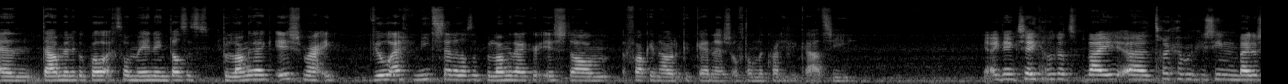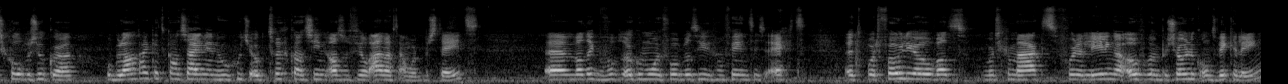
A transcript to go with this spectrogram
En daarom ben ik ook wel echt van mening dat het belangrijk is. Maar ik wil eigenlijk niet stellen dat het belangrijker is dan vakinhoudelijke kennis of dan de kwalificatie. Ja, ik denk zeker ook dat wij uh, terug hebben gezien bij de schoolbezoeken hoe belangrijk het kan zijn en hoe goed je ook terug kan zien als er veel aandacht aan wordt besteed. Uh, wat ik bijvoorbeeld ook een mooi voorbeeld hiervan vind, is echt het portfolio wat wordt gemaakt voor de leerlingen over hun persoonlijke ontwikkeling.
